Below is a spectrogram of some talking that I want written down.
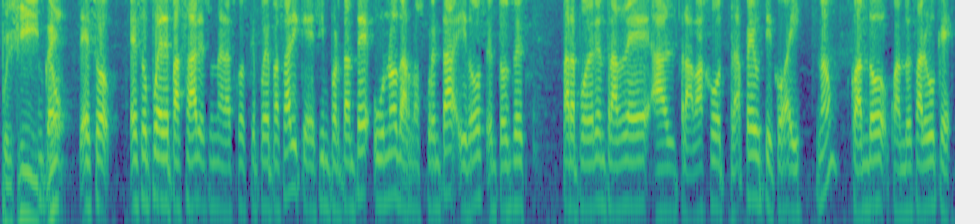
Pues sí, no, Eso, eso puede pasar, es una de las cosas que puede pasar y que es importante, uno, darnos cuenta y dos, entonces, para poder entrarle al trabajo terapéutico ahí, ¿no? Cuando, cuando es algo que,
